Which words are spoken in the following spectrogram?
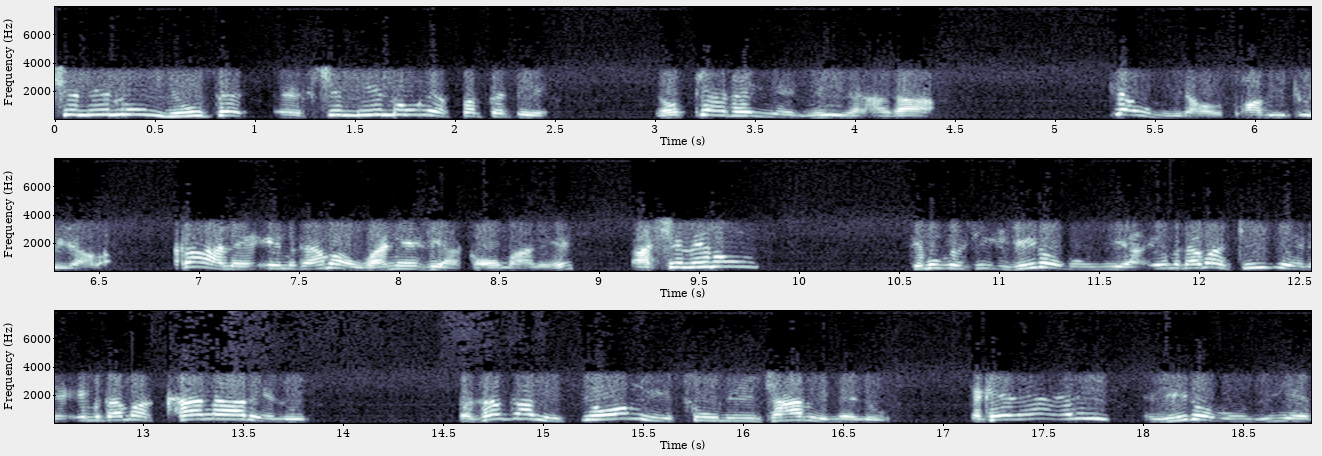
ရှင်းလေးလုံးမျိုးဆက်ရှင်းလေးလုံးနဲ့ပတ်သက်တဲ့တော့ပြထိုက်ရဲ့နေရာက ပျောက်နေတာကိုသွားပြီးတွေ့ရပါအဲ့ဒါလည်းအင်မတန်မှဝမ်းနည်းစရာကောင်းပါလေအရှင်းလေးလုံးဒီမိုကရေစီအရေးတော်ပုံကြီးကအင်မတန်မှကြီးကျယ်တယ်အင်မတန်မှခမ်းနားတယ်လို့ပါဇက်ကနေပြောနေဆိုနေကြပြီမဲ့လို့တကယ်တမ်းအဲ့ဒီအရေးတော်ပုံကြီးရဲ့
